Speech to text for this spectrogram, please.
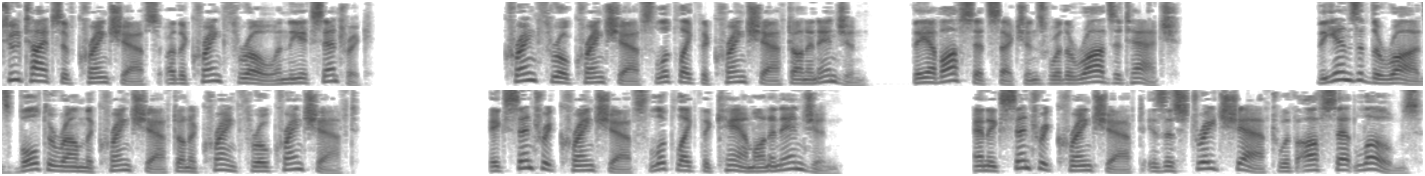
Two types of crankshafts are the crank throw and the eccentric. Crank throw crankshafts look like the crankshaft on an engine, they have offset sections where the rods attach. The ends of the rods bolt around the crankshaft on a crank throw crankshaft. Eccentric crankshafts look like the cam on an engine. An eccentric crankshaft is a straight shaft with offset lobes.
